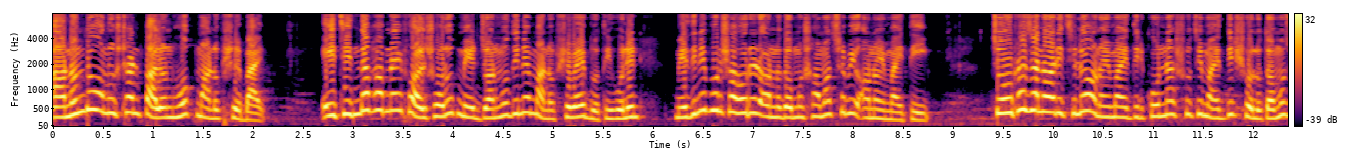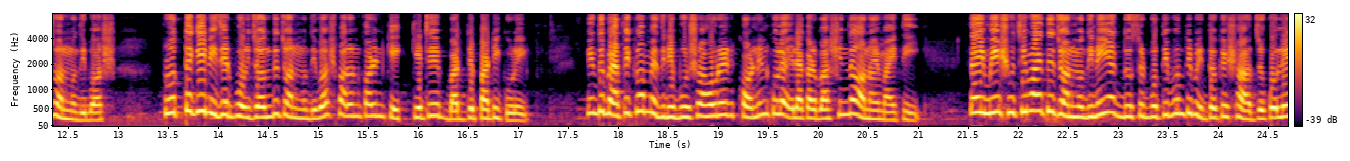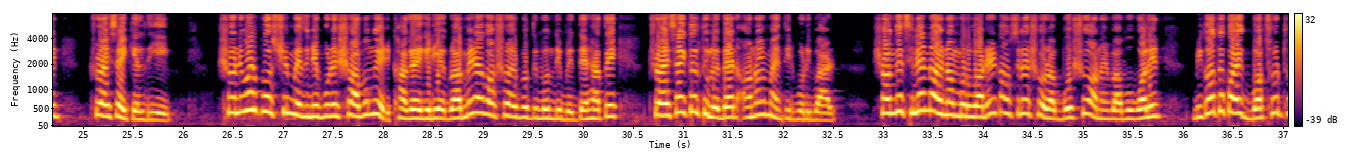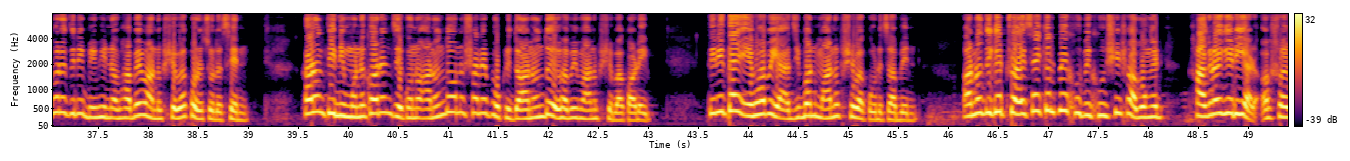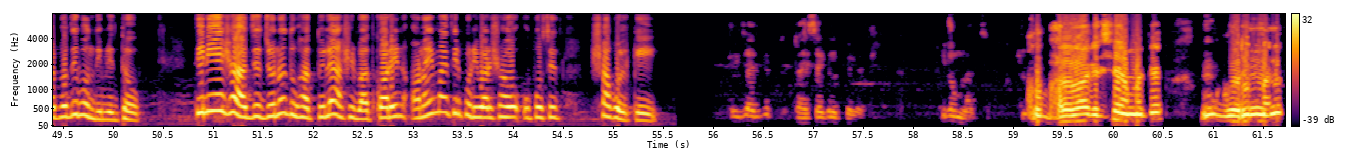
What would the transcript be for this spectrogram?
আনন্দ অনুষ্ঠান পালন হোক মানব সেবায় এই চিন্তাভাবনায় ফলস্বরূপ মেয়ের জন্মদিনে মানব সেবায় ব্রতী হলেন মেদিনীপুর শহরের অন্যতম সমাজসেবী অনয় মাইতি। চৌঠা জানুয়ারি ছিল অনয় মাইতির কন্যা সূচি মাইতির ষোলোতম জন্মদিবস। প্রত্যেকেই নিজের পরিজনদের জন্মদিবস পালন করেন কেক কেটে, বার্থডে পার্টি করে। কিন্তু ব্যতিক্রম মেদিনীপুর শহরের কর্নেলকোলা এলাকার বাসিন্দা অনয় মাইতি। তাই মেয়ে সূচি মাইতির জন্মদিনেই এক দুস্থ প্রতিবন্ধী বৃদ্ধকে সাহায্য করলেন ট্রাইসাইকেল দিয়ে। শনিবার পশ্চিম মেদিনীপুরের সবংয়ের খাগড়াগেরিয়া গ্রামের এক অসহায় প্রতিবন্ধী বৃদ্ধের হাতে ট্রাইসাইকেল তুলে দেন অনয় মাইতির পরিবার। সঙ্গে ছিলেন নয় নম্বর ওয়ার্ডের কাউন্সিলর সৌরভ বসু। অনয়বাবু বলেন, বিগত কয়েক বছর ধরে তিনি বিভিন্নভাবে মানব সেবা করে চলেছেন। কারণ তিনি মনে করেন, যে কোনো আনন্দ অনুষ্ঠানের প্রকৃত আনন্দ এভাবেই মানব সেবা করে। তিনি তাই এভাবেই আজীবন মানব সেবা করে যাবেন। অন্যদিকে ট্রাইসাইকেল পেয়ে খুবই খুশি সবংয়ের খাগড়াগেরিয়ার অসহায় প্রতিবন্ধী বৃদ্ধ। তিনি এই সাহায্যের জন্য দুহাত তুলে আশীর্বাদ করেন অনয় মাইতির পরিবার সহ উপস্থিত সকলকে। এই যে আজকে ট্রাইসাইকেল পেলেন কিরম লাগছে? খুব ভালো লাগছে আমাকে। গরিব মানুষ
